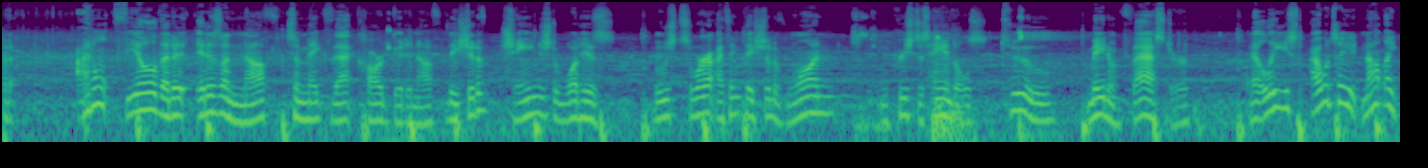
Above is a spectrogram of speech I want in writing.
But I don't feel that it, it is enough to make that card good enough. They should have changed what his boosts were. I think they should have, one, increased his handles, two, made him faster. At least, I would say not like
